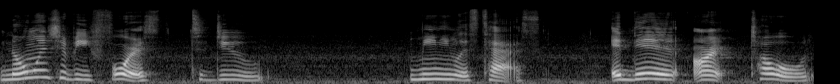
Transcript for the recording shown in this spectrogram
no one should be forced to do meaningless tasks and then aren't told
